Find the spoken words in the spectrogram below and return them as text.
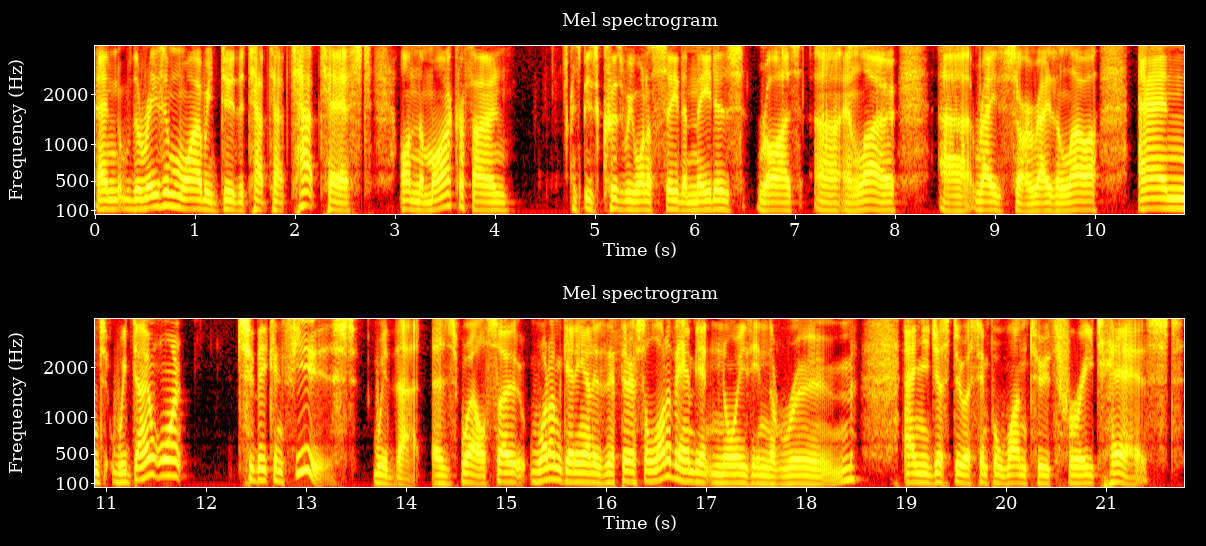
And the reason why we do the tap tap tap test on the microphone is because we want to see the meters rise uh, and low, uh, raise, sorry, raise and lower. And we don't want to be confused with that as well. So what I'm getting at is if there's a lot of ambient noise in the room and you just do a simple one, two, three test,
